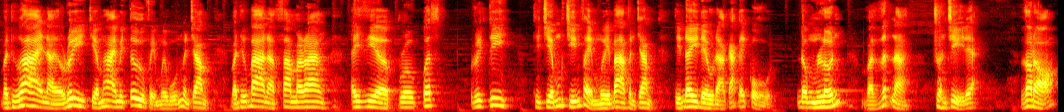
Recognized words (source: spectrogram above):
và thứ hai là RI chiếm 24,14% và thứ ba là Samarang Asia Property thì chiếm 9,13% thì đây đều là các cái cổ đông lớn và rất là chuẩn chỉ đấy ạ. Do đó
